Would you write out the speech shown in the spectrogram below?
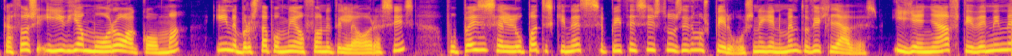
καθώς η ίδια μωρό ακόμα είναι μπροστά από μια οθόνη τηλεόρασης που παίζει σε λούπα τις σκηνές της επίθεσης στους δίδυμους πύργους. Είναι γεννημένη το 2000. Η γενιά αυτή δεν είναι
